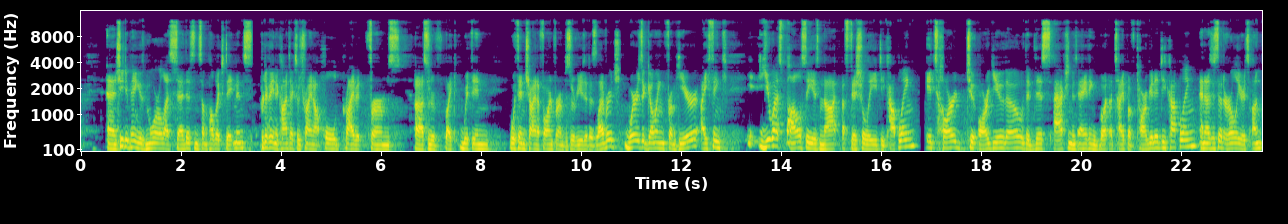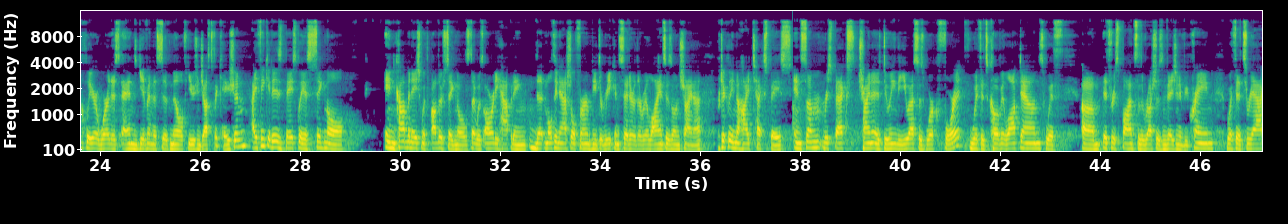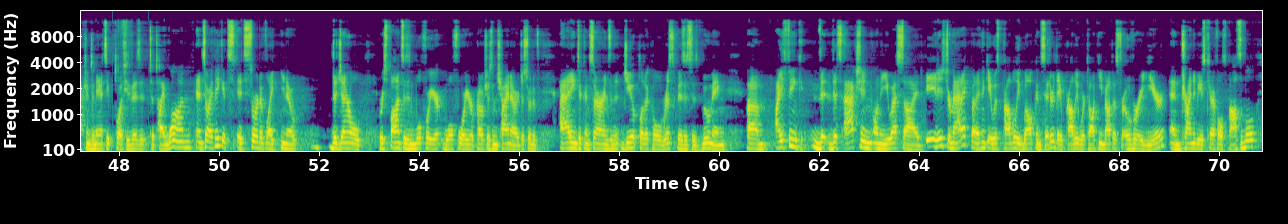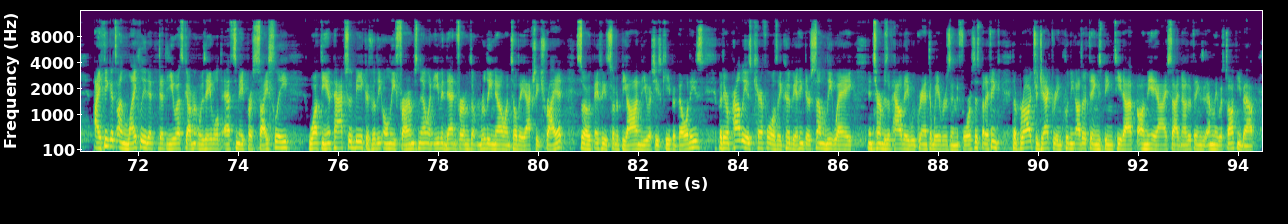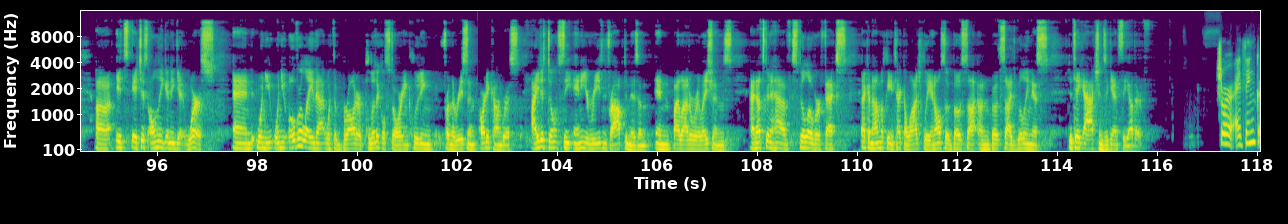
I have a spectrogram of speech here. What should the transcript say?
And Xi Jinping has more or less said this in some public statements, particularly in the context of trying to hold private firms uh, sort of like within within China, foreign firms to sort of use it as leverage. Where is it going from here? I think US policy is not officially decoupling. It's hard to argue, though, that this action is anything but a type of targeted decoupling. And as I said earlier, it's unclear where this ends given the CivMil fusion justification. I think it is basically a signal in combination with other signals that was already happening that multinational firms need to reconsider their reliances on China, particularly in the high tech space. In some respects, China is doing the US's work for it with its COVID lockdowns, with um, its response to the Russia's invasion of Ukraine, with its reaction to Nancy Pelosi's visit to Taiwan, and so I think it's it's sort of like you know the general responses and wolf warrior wolf warrior approaches in China are just sort of adding to concerns, and the geopolitical risk business is booming. Um, I think that this action on the U.S. side it is dramatic, but I think it was probably well considered. They probably were talking about this for over a year and trying to be as careful as possible. I think it's unlikely that, that the U.S. government was able to estimate precisely what the impacts would be because really only firms know. And even then, firms don't really know until they actually try it. So basically, it's sort of beyond the USG's capabilities. But they were probably as careful as they could be. I think there's some leeway in terms of how they would grant the waivers and enforce this. But I think the broad trajectory, including other things being teed up on the AI side and other things that Emily was talking about, uh, it's it's just only going to get worse. And when you when you overlay that with the broader political story, including from the recent party congress, I just don't see any reason for optimism in bilateral relations, and that's going to have spillover effects economically and technologically, and also both si- on both sides' willingness to take actions against the other. Sure, I think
